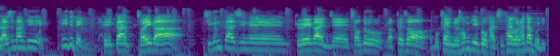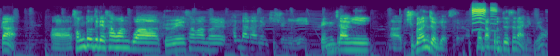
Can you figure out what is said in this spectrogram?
마지막이 피드백입니다. 그러니까 저희가 지금까지는 교회가 이제 저도 옆에서 목사님들 섬기고 같이 사역을 하다 보니까 아, 성도들의 상황과 교회의 상황을 판단하는 기준이 굉장히 아, 주관적이었어요. 뭐 나쁜 뜻은 아니고요.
